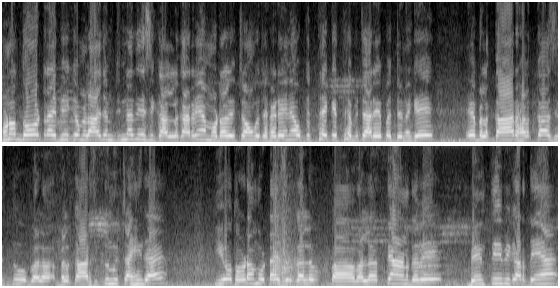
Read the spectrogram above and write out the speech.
ਹੁਣ ਉਹ ਦੋ ਟ੍ਰੈਫਿਕ ਮੁਲਾਜ਼ਮ ਜਿਨ੍ਹਾਂ ਦੀ ਅਸੀਂ ਗੱਲ ਕਰ ਰਹੇ ਹਾਂ ਮੋਡਲ ਚੌਂਕ 'ਚ ਖੜੇ ਨੇ, ਉਹ ਕਿੱਥੇ ਕਿੱਥੇ ਵਿਚਾਰੇ ਭੱਜਣਗੇ? ਇਹ ਬਲਕਾਰ ਹਲਕਾ ਸਿੱਧੂ, ਬਲ- ਬਲਕਾਰ ਸਿੱਧੂ ਨੂੰ ਚਾਹੀਦਾ ਹੈ। ਕਿ ਉਹ ਥੋੜਾ ਮੋਟਾ ਇਸ ਗੱਲ ਵੱਲ ਧਿਆਨ ਦੇਵੇ। ਬੇਨਤੀ ਵੀ ਕਰਦੇ ਆ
